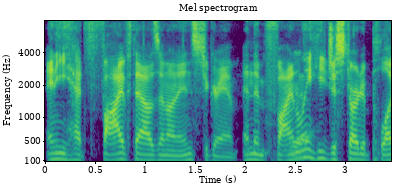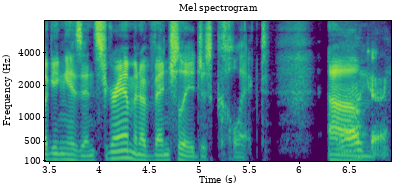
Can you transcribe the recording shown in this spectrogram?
and he had 5000 on instagram and then finally he just started plugging his instagram and eventually it just clicked Um, Oh, okay.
